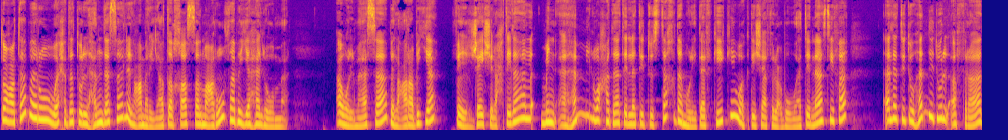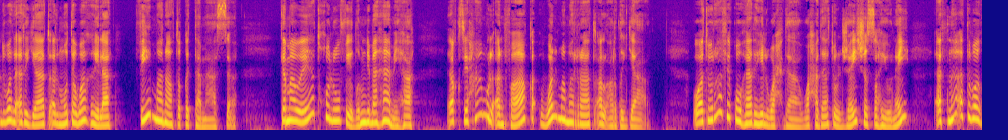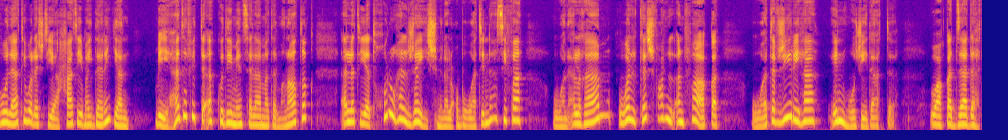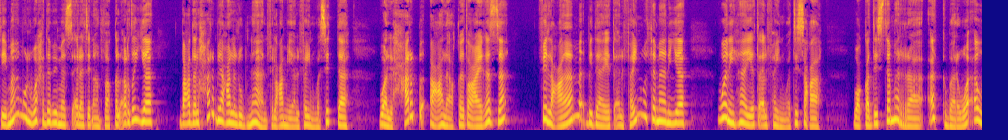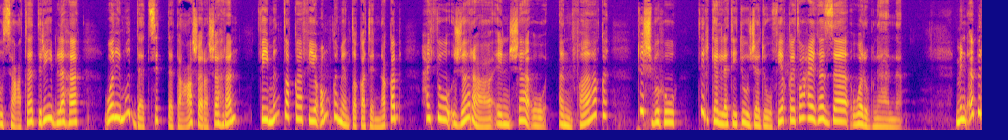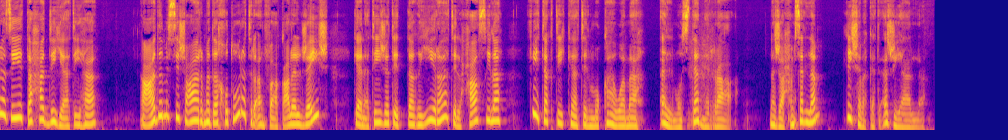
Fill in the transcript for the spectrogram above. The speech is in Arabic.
تعتبر وحدة الهندسة للعمليات الخاصة المعروفة بيهلوم أو الماسة بالعربية في الجيش الاحتلال من أهم الوحدات التي تستخدم لتفكيك واكتشاف العبوات الناسفة التي تهدد الأفراد والآليات المتوغلة في مناطق التماس. كما ويدخل في ضمن مهامها اقتحام الأنفاق والممرات الأرضية. وترافق هذه الوحدة وحدات الجيش الصهيوني أثناء التوغلات والاجتياحات ميدانيا بهدف التأكد من سلامة المناطق التي يدخلها الجيش من العبوات الناسفة والألغام والكشف عن الأنفاق وتفجيرها إن وجدت. وقد زاد اهتمام الوحدة بمسألة الأنفاق الأرضية بعد الحرب على لبنان في العام 2006 والحرب على قطاع غزة في العام بداية 2008 ونهاية 2009 وقد استمر أكبر وأوسع تدريب لها ولمدة 16 شهرًا في منطقة في عمق منطقة النقب حيث جرى إنشاء أنفاق تشبه تلك التي توجد في قطاع غزة ولبنان. من أبرز تحدياتها عدم استشعار مدى خطورة الأنفاق على الجيش كنتيجة التغييرات الحاصلة في تكتيكات المقاومة المستمرة. نجاح مسلم لشبكة أجيال.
